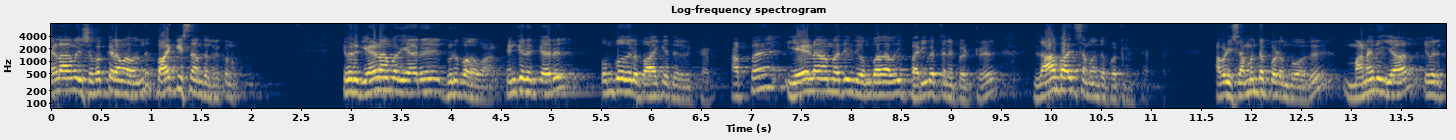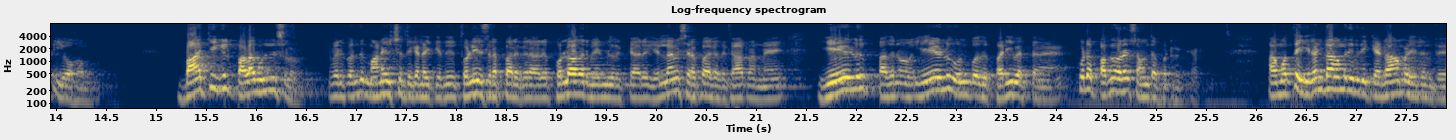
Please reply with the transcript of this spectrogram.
ஏழாவது சுபக்கிரமாக வந்து பாகிஸ்தானில் இருக்கணும். இவருக்கு ஏழாமது யார்? குரு பகவான். எங்கே இருக்கார்? ஒன்பதில் பாக்கியத்தில் இருக்கார். அப்போ ஏழாம் அதிபதி ஒன்பதாவது பரிவர்த்தனை பெற்று லாபாதி சம்மந்தப்பட்டிருக்கார் அப்படி சம்மந்தப்படும் போது மனைவியால் இவருக்கு யோகம். பாக்கிகள் பலவுன்னு சொல்லணும். இவருக்கு வந்து மனைவி சொத்து கிடைக்குது தொழில் சிறப்பாக இருக்கிறாரு பொருளாதார மேன்மையில் இருக்கார் எல்லாமே சிறப்பாக இருக்கிறது காரணமே ஏழு பதினொன்று ஏழு ஒன்பது பரிவர்த்தனை கூட பதினோரை சம்மந்தப்பட்டிருக்கார் மொத்தம் இரண்டாம் அதிபதி கெடாமல் இருந்து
